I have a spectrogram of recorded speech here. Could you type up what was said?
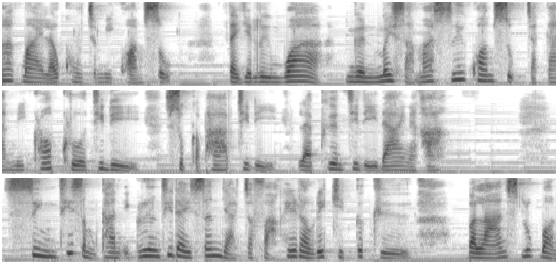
มากมายแล้วคงจะมีความสุข แต่อย่าลืมว่าเงินไม่สามารถซื้อความสุขจากการมีครอบครัวที่ดี สุขภาพที่ดี และเพื่อนที่ดีได้นะคะ สิ่งที่สำคัญอีกเรื่องที่ไดสันอยากจะฝากให้เราได้คิดก็คือบาลานซ์ลูกบอล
